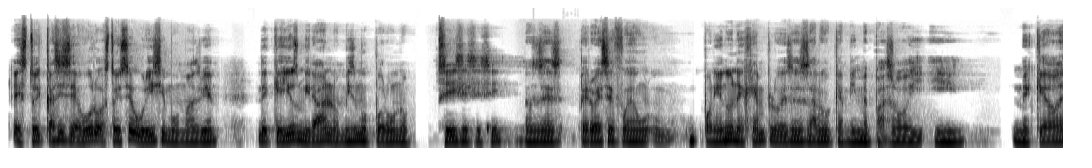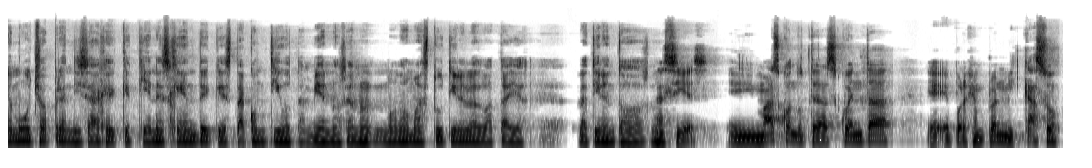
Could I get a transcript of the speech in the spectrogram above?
estoy casi seguro, estoy segurísimo más bien, de que ellos miraban lo mismo por uno. Sí, sí, sí, sí. Entonces, pero ese fue un, poniendo un ejemplo, ese es algo que a mí me pasó y, y, me quedó de mucho aprendizaje que tienes gente que está contigo también. O sea, no, no nomás tú tienes las batallas, la tienen todos. Así es. Y más cuando te das cuenta, eh, eh, por ejemplo, en mi caso,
